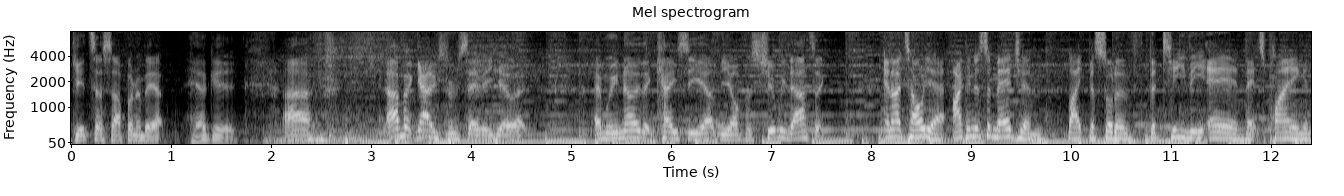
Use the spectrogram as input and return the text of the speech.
gets us up and about. How good. Um, up it goes from Sammy Hewitt. And we know that Casey out in the office, she'll be dancing. And I told you, I can just imagine like the sort of the TV ad that's playing,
